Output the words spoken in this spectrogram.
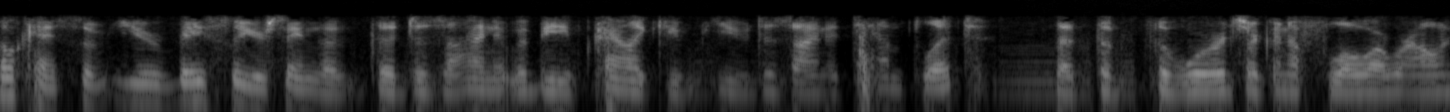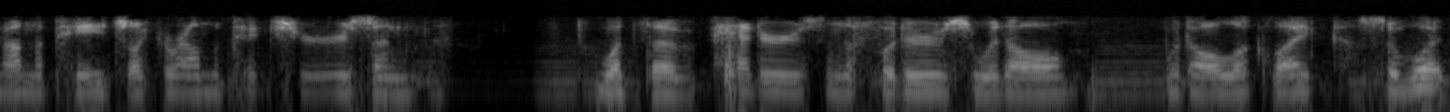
Okay, so you're basically you're saying the the design it would be kind of like you you design a template that the the words are going to flow around on the page like around the pictures and what the headers and the footers would all would all look like. So what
